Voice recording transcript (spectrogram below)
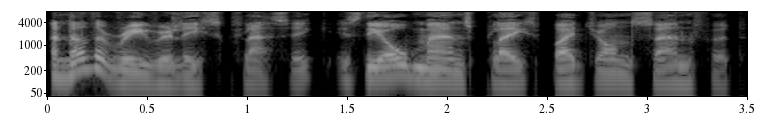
Another re-release classic is The Old Man's Place by John Sanford.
